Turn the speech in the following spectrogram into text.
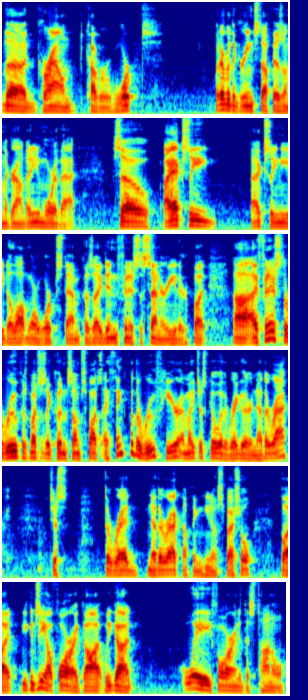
the ground cover, warped, whatever the green stuff is on the ground. I need more of that. So I actually, I actually need a lot more warp stem because I didn't finish the center either. But uh, I finished the roof as much as I could in some spots. I think for the roof here, I might just go with a regular netherrack. Just the red netherrack, nothing, you know, special. But you can see how far I got. We got way far into this tunnel.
